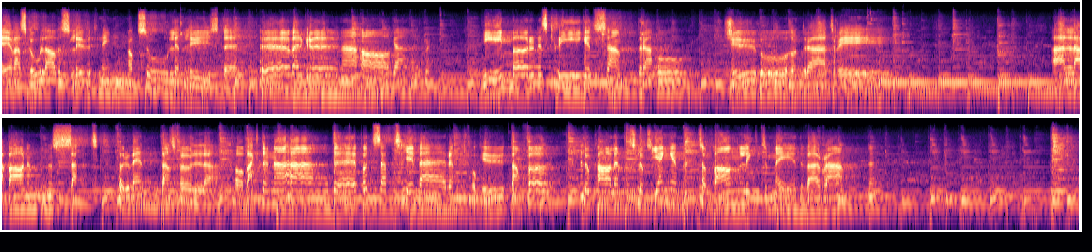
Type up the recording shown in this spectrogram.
Det var skolavslutning och solen lyste över gröna hagar. I inbördeskrigets andra år 2003 Alla barnen satt förväntansfulla och vakterna hade putsat gevären och utanför lokalen slogs gängen som vanligt med varann.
